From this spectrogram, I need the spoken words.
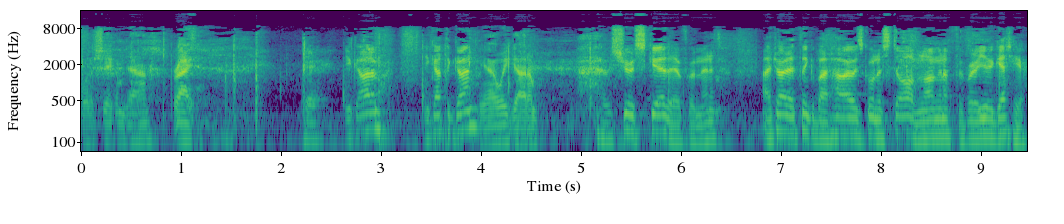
Want to shake him down? Right. Here. You got him? You got the gun? Yeah, we got him. I was sure scared there for a minute. I tried to think about how I was going to stall him long enough for you to get here.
